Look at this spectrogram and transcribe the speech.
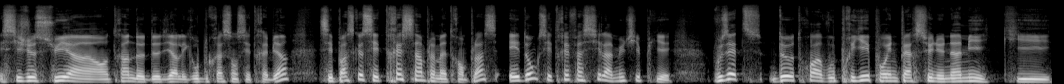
Et si je suis en train de, dire les groupes de croissance, c'est très bien, c'est parce que c'est très simple à mettre en place et donc c'est très facile à multiplier. Vous êtes deux ou trois, vous priez pour une personne, une amie qui,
